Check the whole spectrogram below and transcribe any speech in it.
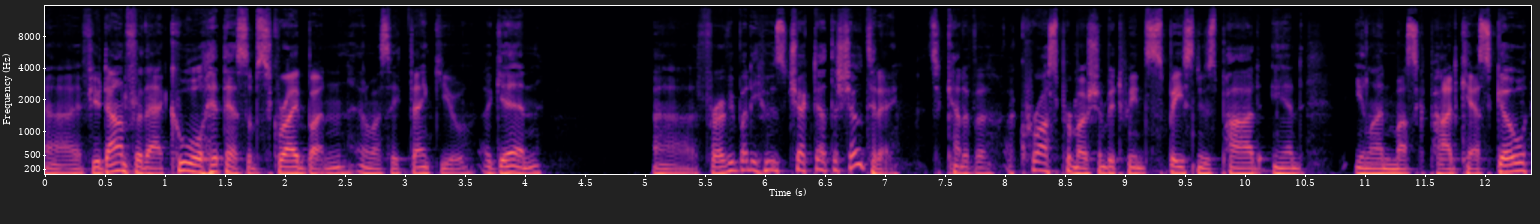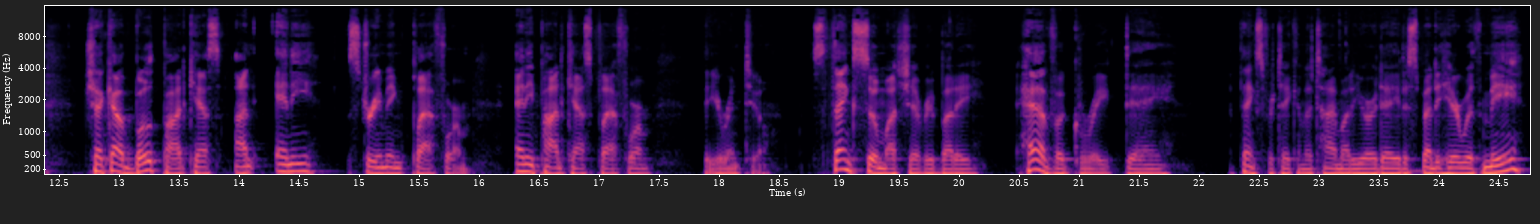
uh, if you're down for that, cool, hit that subscribe button. And I want to say thank you again uh, for everybody who's checked out the show today. It's kind of a, a cross promotion between Space News Pod and Elon Musk podcast. Go check out both podcasts on any streaming platform, any podcast platform that you're into. So thanks so much, everybody. Have a great day. Thanks for taking the time out of your day to spend it here with me.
